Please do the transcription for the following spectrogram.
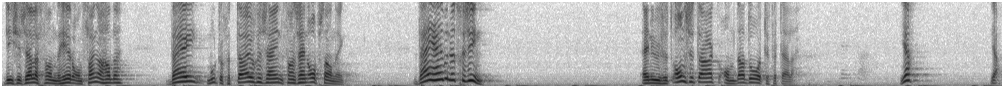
die ze zelf van de Heer ontvangen hadden. Wij moeten getuigen zijn van zijn opstanding. Wij hebben het gezien. En nu is het onze taak om dat door te vertellen. Ja. Ja.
